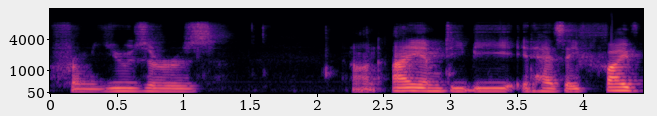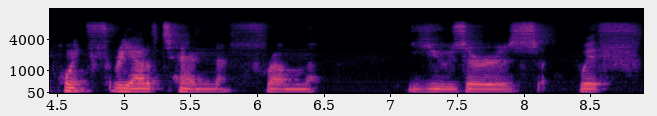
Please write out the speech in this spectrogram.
from users. on IMDb, it has a 5.3 out of 10 from users, with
